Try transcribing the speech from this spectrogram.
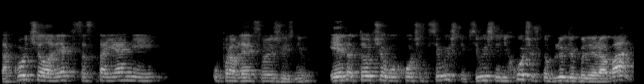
такой человек в состоянии управлять своей жизнью. И это то, чего хочет Всевышний. Всевышний не хочет, чтобы люди были рабами.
